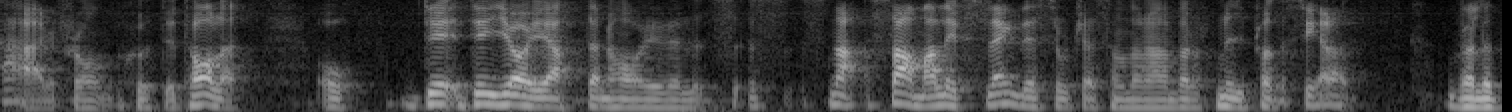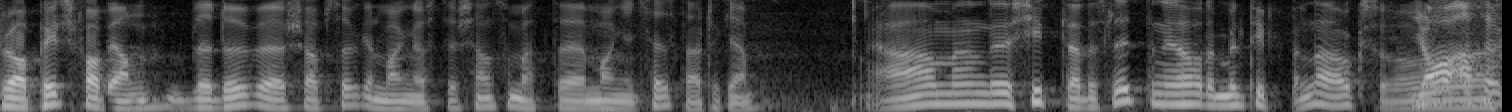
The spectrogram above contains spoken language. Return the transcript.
är från 70-talet. Och det, det gör ju att den har ju väl samma livslängd i stort sett som den har varit nyproducerad. Väldigt bra pitch Fabian. Blir du eh, köpsugen Magnus? Det känns som ett eh, Mange-case där tycker jag. Ja, men det kittlades lite när jag hörde multipeln där också. Ja, alltså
